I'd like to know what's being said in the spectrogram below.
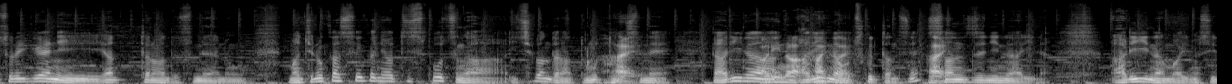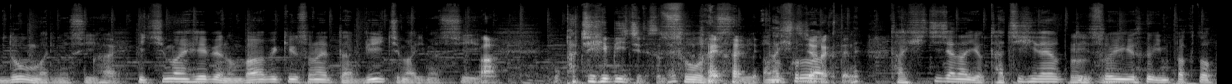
それ以外にやったのはですねあの街の活性化に私スポーツが一番だなと思ってますね、はい、アリーナアリーナを作ったんですね、はい、3000人のアリーナ。アリーナもありますし、ドームもありますし、はい、1万平米のバーベキュー備えたビーチもありますし、立ち火ビーチですね。そうです。あのこれじゃなくてね。タヒじゃないよ、立ち火だよっていう、うんうん、そういうインパクト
